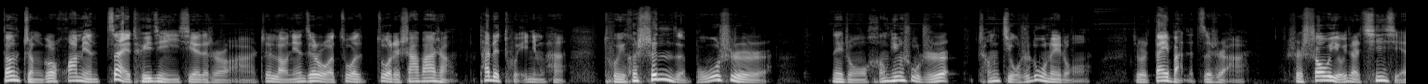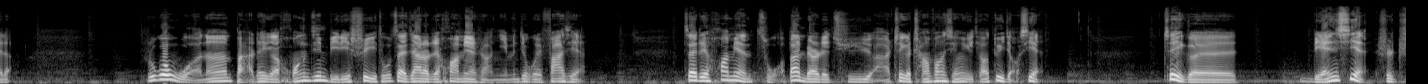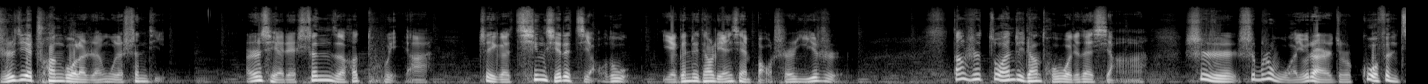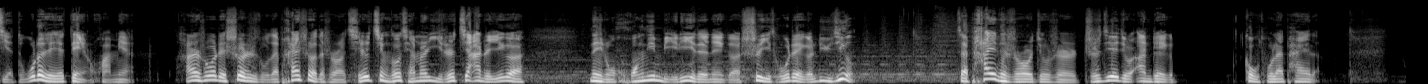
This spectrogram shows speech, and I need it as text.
当整个画面再推进一些的时候啊，这老年 Zero 坐坐在沙发上，他这腿你们看，腿和身子不是那种横平竖直成九十度那种，就是呆板的姿势啊，是稍微有一点倾斜的。如果我呢把这个黄金比例示意图再加到这画面上，你们就会发现，在这画面左半边这区域啊，这个长方形有一条对角线，这个连线是直接穿过了人物的身体，而且这身子和腿啊，这个倾斜的角度也跟这条连线保持一致。当时做完这张图，我就在想啊，是是不是我有点就是过分解读了这些电影画面？还是说，这摄制组在拍摄的时候，其实镜头前面一直夹着一个那种黄金比例的那个示意图这个滤镜，在拍的时候就是直接就按这个构图来拍的。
